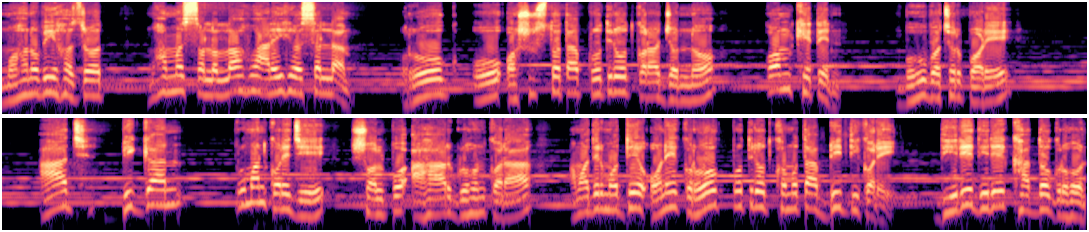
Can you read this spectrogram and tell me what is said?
মহানবী হজরত মুহাম্মদ সাল্লাহ আলহি আসাল্লাম রোগ ও অসুস্থতা প্রতিরোধ করার জন্য কম খেতেন। বহু বছর পরে আজ বিজ্ঞান প্রমাণ করে যে স্বল্প আহার গ্রহণ করা আমাদের মধ্যে অনেক রোগ প্রতিরোধ ক্ষমতা বৃদ্ধি করে। ধীরে ধীরে খাদ্য গ্রহণ।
